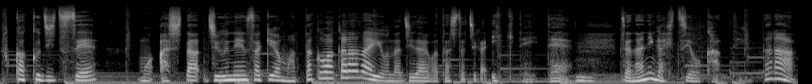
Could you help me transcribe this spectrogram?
不確実性もう明日10年先は全くわからないような時代私たちが生きていて、うん、じゃあ何が必要かって言ったら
